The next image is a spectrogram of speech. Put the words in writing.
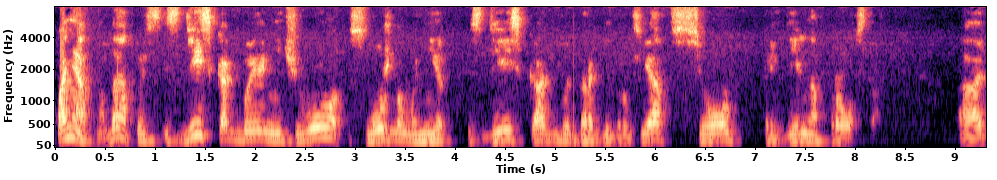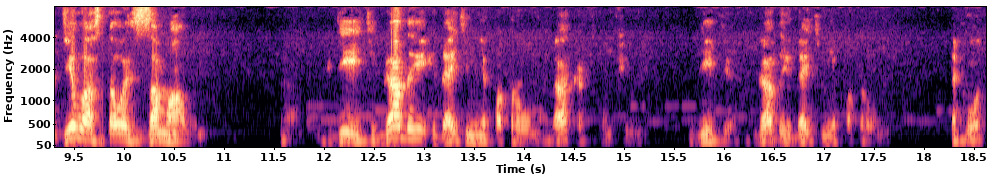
Понятно, да? То есть здесь как бы ничего сложного нет. Здесь как бы, дорогие друзья, все предельно просто. А, дело осталось за малым. Где эти гады и дайте мне патроны, да, как в том фильме. Дети, гады, дайте мне патроны. Так вот,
